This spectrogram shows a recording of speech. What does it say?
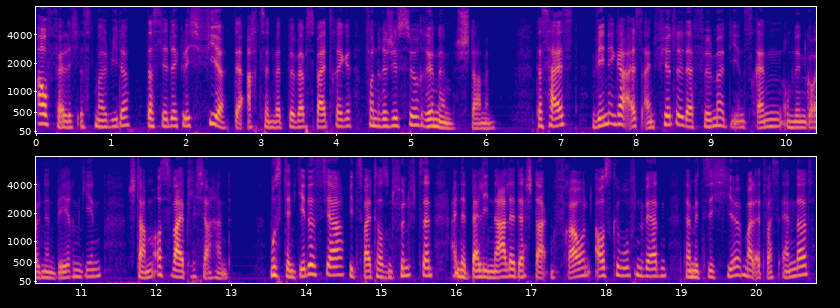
Auffällig ist mal wieder, dass lediglich vier der 18 Wettbewerbsbeiträge von Regisseurinnen stammen. Das heißt, Weniger als ein Viertel der Filme, die ins Rennen um den Goldenen Bären gehen, stammen aus weiblicher Hand. Muss denn jedes Jahr, wie 2015, eine Berlinale der starken Frauen ausgerufen werden, damit sich hier mal etwas ändert?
